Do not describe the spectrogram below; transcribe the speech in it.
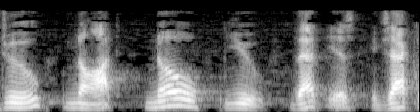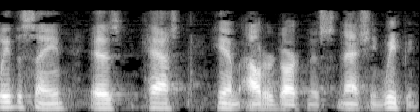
do not know you. That is exactly the same as cast him outer darkness, gnashing, weeping.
